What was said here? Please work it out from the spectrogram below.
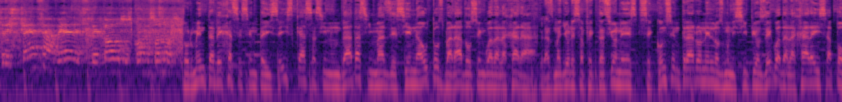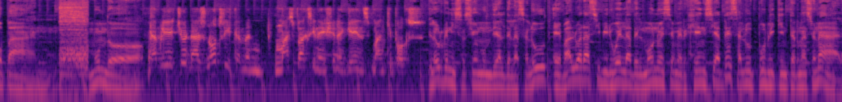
tristeza ver este, todos sus cosas son los... Tormenta deja 66 casas inundadas y más de 100 autos varados en Guadalajara. Las mayores afectaciones se concentraron en los municipios de Guadalajara y Zapopan. Mundo. WHO does not recommend mass vaccination against monkeypox. La Organización Mundial de la Salud evaluará si viruela del mono es emergencia de salud pública internacional.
